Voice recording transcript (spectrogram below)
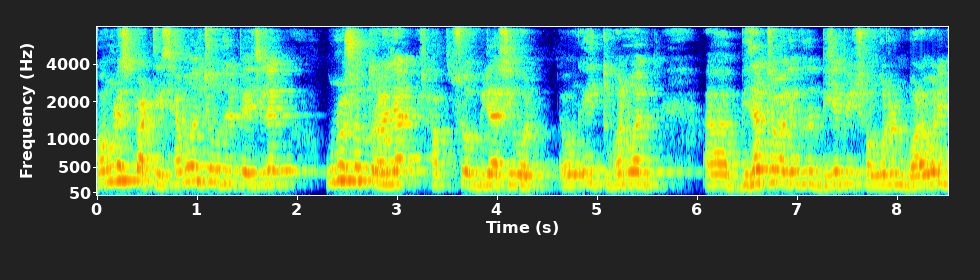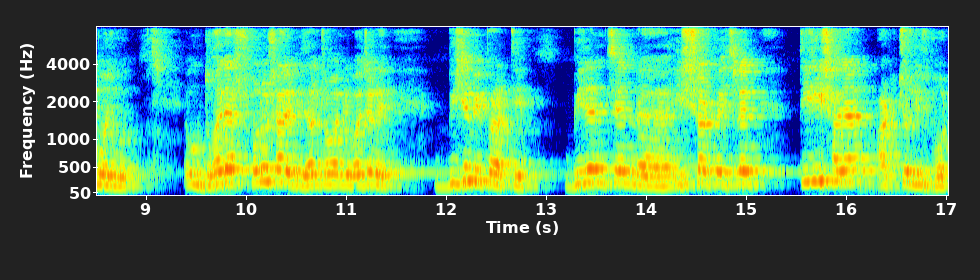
কংগ্রেস প্রার্থী শ্যামল চৌধুরী পেয়েছিলেন ঊনসত্তর হাজার সাতশো বিরাশি ভোট এবং এই তুফানগঞ্জ বিধানসভা কিন্তু বিজেপির সংগঠন বরাবরই মজবুত। এবং দু হাজার ষোলো সালের বিধানসভা নির্বাচনে বিজেপি প্রার্থী বীরেন সেন ঈশ্বর পেয়েছিলেন তিরিশ হাজার আটচল্লিশ ভোট।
